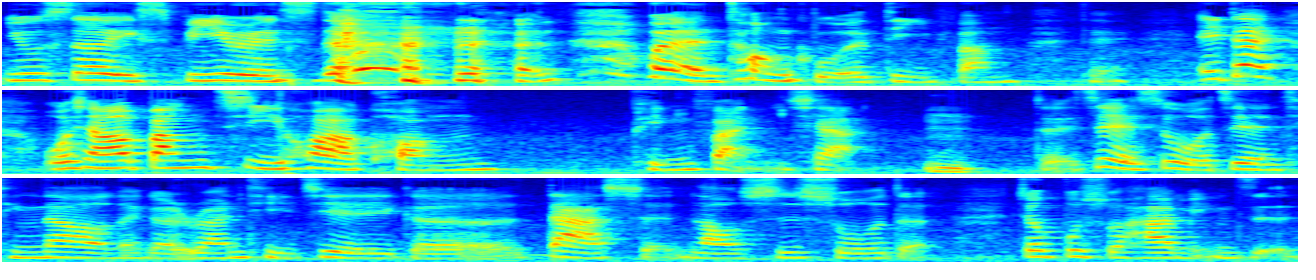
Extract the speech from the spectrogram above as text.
user experience 的人 会很痛苦的地方。对，哎，但我想要帮计划狂平反一下。嗯，对，这也是我之前听到那个软体界一个大神老师说的，就不说他名字。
